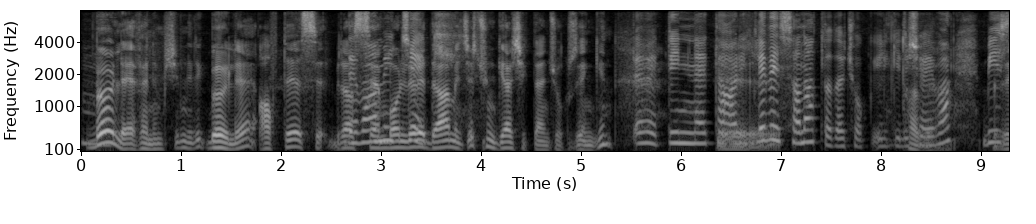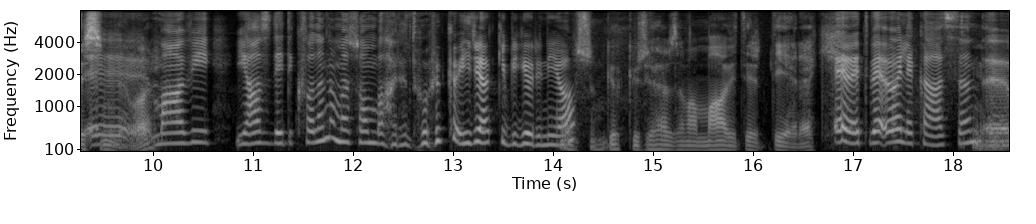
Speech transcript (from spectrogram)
Böyle efendim şimdilik böyle. Haftaya se- biraz Devam sembollere edecek. devam edeceğiz. Çünkü gerçekten çok zengin. Evet dinle, tarihle ve sanatla da çok ilgili Ee, tabii. şey var. Biz e, var. mavi yaz dedik falan ama sonbahara doğru kayacak gibi görünüyor. Olsun gökyüzü her zaman mavidir diyerek. Evet ve öyle kalsın. Ee,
